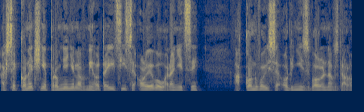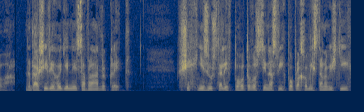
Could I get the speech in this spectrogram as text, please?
Až se konečně proměnila v myhotající se olejovou hranici a konvoj se od ní zvolna vzdaloval. Na další dvě hodiny zavládl klid. Všichni zůstali v pohotovosti na svých poplachových stanovištích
